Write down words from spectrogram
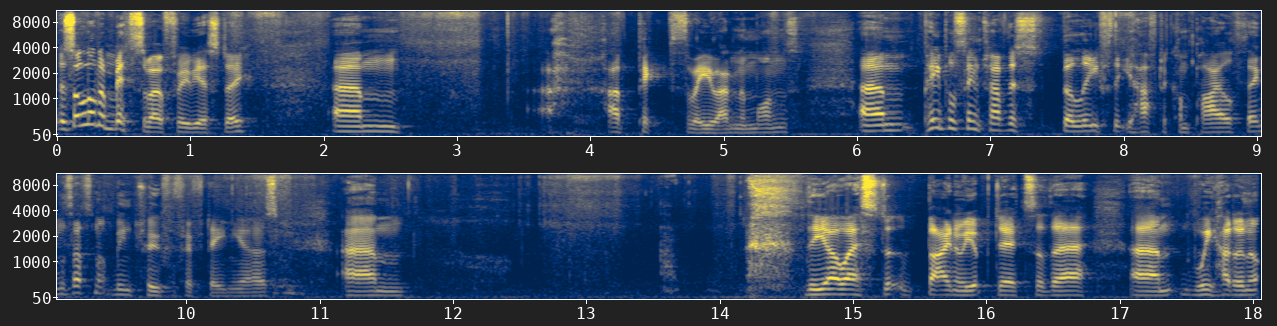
There's a lot of myths about FreeBSD. Um, I've picked three random ones. Um, people seem to have this belief that you have to compile things. That's not been true for 15 years. Um, the OS binary updates are there. Um, we had an,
